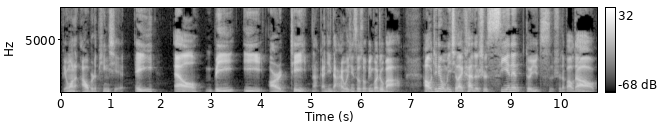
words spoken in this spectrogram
别忘了 Albert 的拼写 A L B E R T，那赶紧打开微信搜索并关注吧。好，今天我们一起来看的是 CNN 对于此事的报道。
